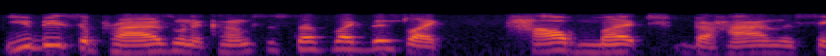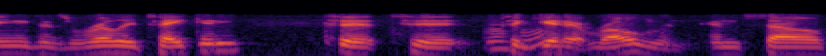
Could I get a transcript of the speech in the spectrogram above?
you'd be surprised when it comes to stuff like this, like how much behind the scenes is really taken to to to Mhm. get it rolling. And so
